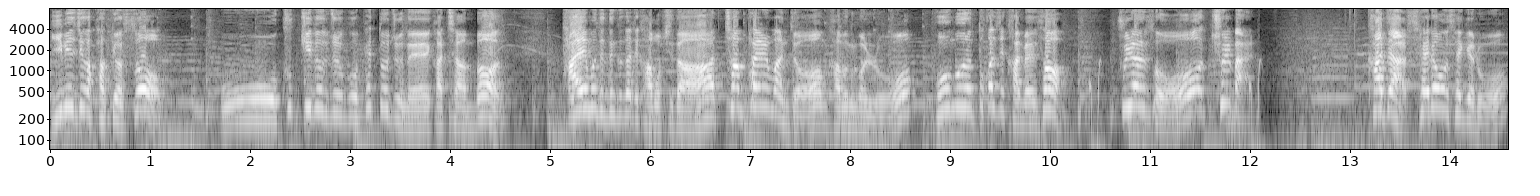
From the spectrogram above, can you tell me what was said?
이미지가 바뀌었어. 오 쿠키도 주고 펫도 주네. 같이 한번 다이아몬드 등급까지 가봅시다. 1800만 점 가보는 걸로. 보물은 똑같이 가면서 훈련소 출발! 가자! 새로운 세계로.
